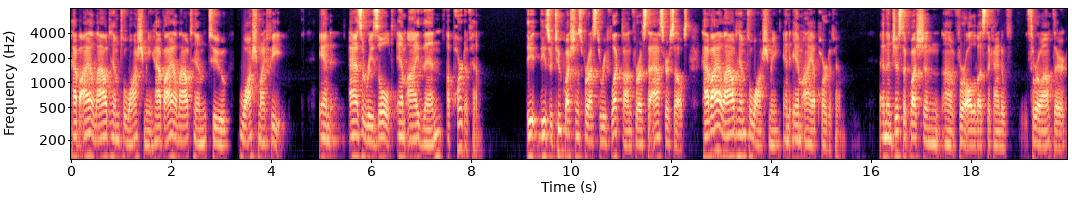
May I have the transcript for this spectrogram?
Have I allowed him to wash me? Have I allowed him to wash my feet? And as a result, am I then a part of him? These are two questions for us to reflect on, for us to ask ourselves Have I allowed him to wash me, and am I a part of him? And then just a question uh, for all of us to kind of throw out there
